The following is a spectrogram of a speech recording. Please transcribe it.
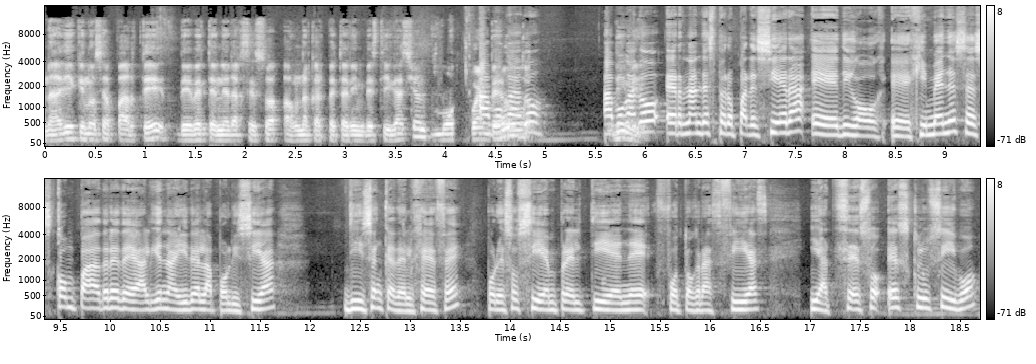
nadie que no sea parte debe tener acceso a una carpeta de investigación. abogado, abogado Hernández, pero pareciera, eh, digo, eh, Jiménez es compadre de alguien ahí de la policía, dicen que del jefe, por eso siempre él tiene fotografías y acceso exclusivo.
